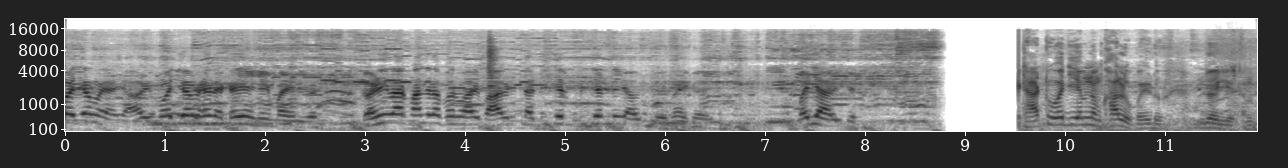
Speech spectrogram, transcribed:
મજા માં આવી મજા માં એને કઈ નહીં મારી ઘણી વાર પાંદડા ફરવા આવી આવી રીતના ડીજે ડીજે નહીં આવતું ભાઈ કઈ. મજા આવી છે ઠાઠું હજી એમને ખાલું પડ્યું. જોઈ લ્યો તમે.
